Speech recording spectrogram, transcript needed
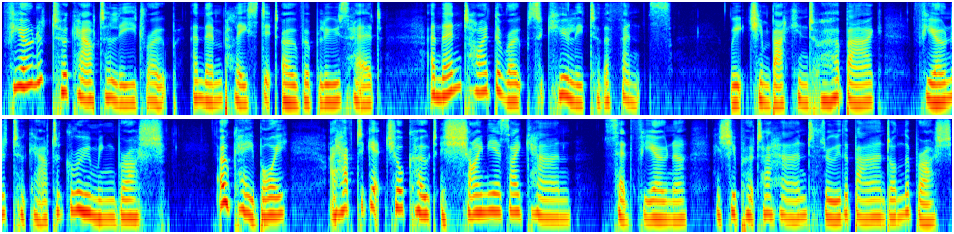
Fiona took out a lead rope and then placed it over Blue's head, and then tied the rope securely to the fence. Reaching back into her bag, Fiona took out a grooming brush. OK, boy, I have to get your coat as shiny as I can, said Fiona as she put her hand through the band on the brush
